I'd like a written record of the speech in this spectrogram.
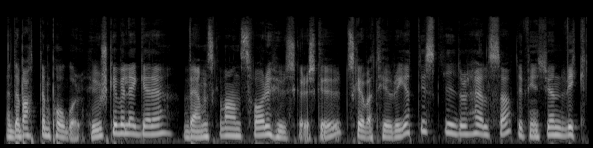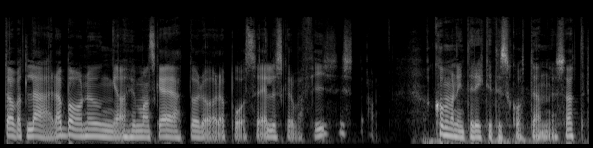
Men debatten pågår. Hur ska vi lägga det? Vem ska vara ansvarig? Hur ska det se ut? Ska det vara teoretisk idrott och hälsa? Det finns ju en vikt av att lära barn och unga hur man ska äta och röra på sig. Eller ska det vara fysiskt? Ja. Då kommer man inte riktigt till skott ännu. Så att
